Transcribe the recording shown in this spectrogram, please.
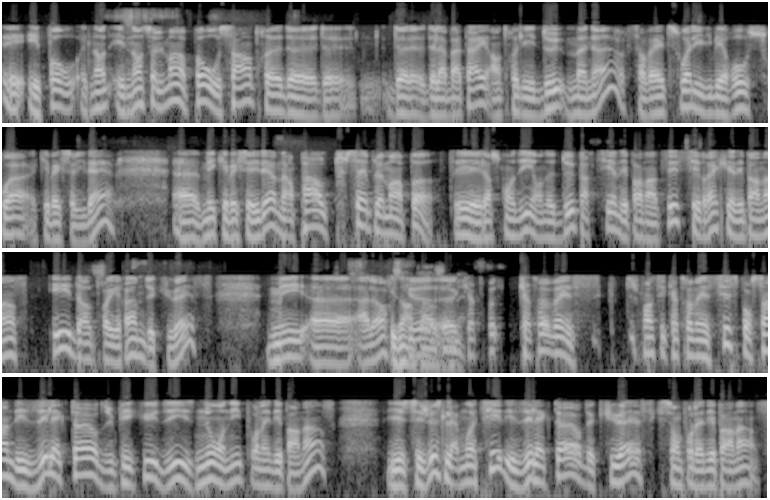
est, pas non, seulement pas au centre de, la bataille entre les deux meneurs, ça va être soit les libéraux, soit Québec solidaire, euh, mais Québec solidaire n'en parle tout simplement pas. Lorsqu'on dit on a deux partis indépendantistes, c'est vrai que l'indépendance est dans le programme de QS, mais euh, alors que 80, euh, je pense que c'est 86% des électeurs du PQ disent nous on est pour l'indépendance. C'est juste la moitié des électeurs de QS qui sont pour l'indépendance.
